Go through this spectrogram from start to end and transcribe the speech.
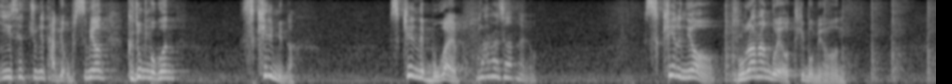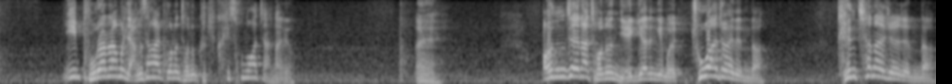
이 셋 중에 답이 없으면 그 종목은 스킬입니다. 스킬인데 뭐가요? 불안하잖아요. 스킬은요 불안한 거예요. 어떻게 보면 이 불안함을 양상할 거는 저는 그렇게 크게 선호하지 않아요. 네. 언제나 저는 얘기하는 게 뭐예요? 좋아져야 된다. 괜찮아져야 된다.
